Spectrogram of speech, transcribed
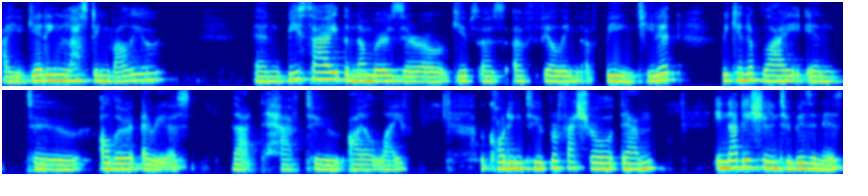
Are you getting lasting value? And beside the number zero gives us a feeling of being cheated, we can apply into other areas that have to aisle life. According to Professor Dan, in addition to business,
